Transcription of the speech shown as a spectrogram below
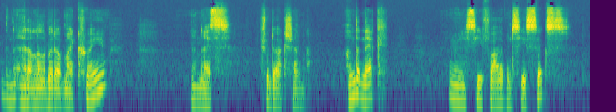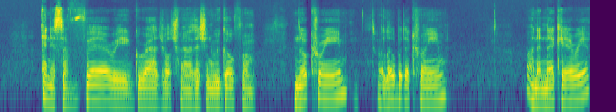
Then add a little bit of my cream. A nice introduction on the neck. C5 and C6. And it's a very gradual transition. We go from no cream to a little bit of cream on the neck area.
